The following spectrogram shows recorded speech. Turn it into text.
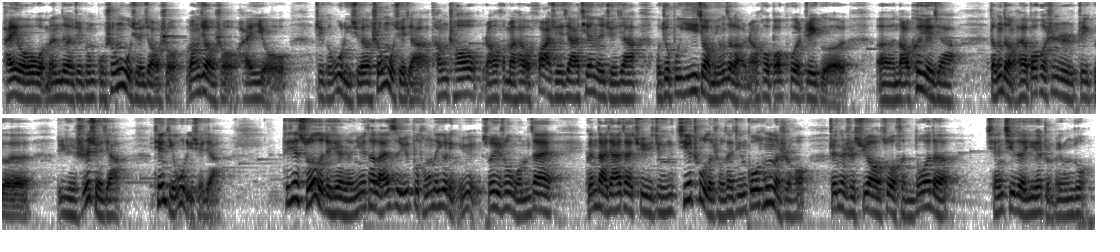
还有我们的这种古生物学教授汪教授，还有这个物理学、生物学家汤超，然后后面还有化学家、天文学家，我就不一一叫名字了。然后包括这个呃脑科学家等等，还有包括甚至这个陨石学家、天体物理学家，这些所有的这些人，因为他来自于不同的一个领域，所以说我们在跟大家再去进行接触的时候，在进行沟通的时候，真的是需要做很多的前期的一些准备工作。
